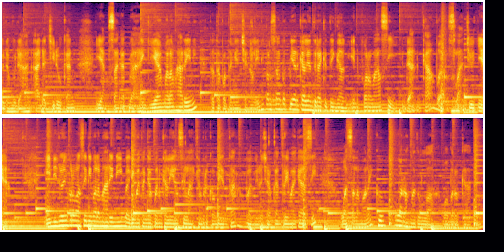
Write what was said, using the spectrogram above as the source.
Mudah-mudahan ada cidukan yang sangat bahagia malam hari ini. Tetap pantengin channel ini persahabat biar kalian tidak ketinggalan informasi dan kabar selanjutnya. Ini dulu informasi di malam hari ini. Bagaimana tanggapan kalian? Silahkan berkomentar. Bagi ucapkan terima kasih. Wassalamualaikum warahmatullahi wabarakatuh.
